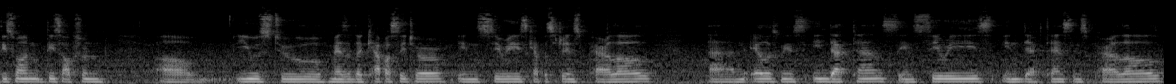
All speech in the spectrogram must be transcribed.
this one this option um, used to measure the capacitor in series capacitor in parallel and LS means inductance in series inductance in parallel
